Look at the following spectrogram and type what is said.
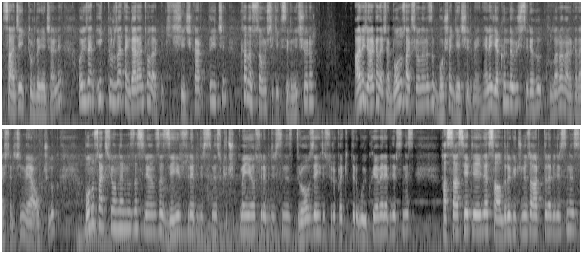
Sadece ilk turda geçerli. O yüzden ilk tur zaten garanti olarak iki kişiyi çıkarttığı için kana susamışlık iksirini içiyorum. Ayrıca arkadaşlar bonus aksiyonlarınızı boşa geçirmeyin. Hele yakın dövüş silahı kullanan arkadaşlar için veya okçuluk. Bonus aksiyonlarınızda silahınıza zehir sürebilirsiniz, küçültme yağı sürebilirsiniz, draw zehri sürüp rakipleri uykuya verebilirsiniz. Hassasiyet yayıyla saldırı gücünüzü arttırabilirsiniz.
